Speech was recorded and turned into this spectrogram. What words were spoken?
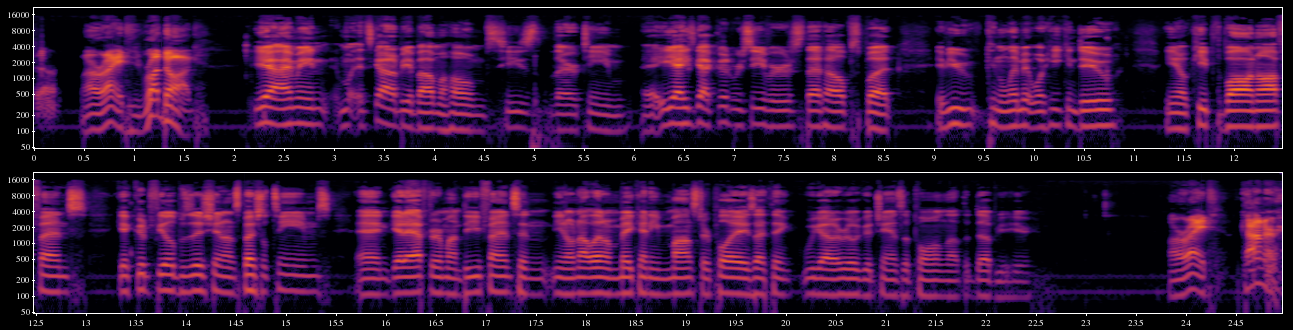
So, All right, Rud Dog. Yeah, I mean, it's got to be about Mahomes. He's their team. Uh, Yeah, he's got good receivers. That helps. But if you can limit what he can do, you know, keep the ball on offense, get good field position on special teams, and get after him on defense, and you know, not let him make any monster plays, I think we got a real good chance of pulling out the W here. All right, Connor.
